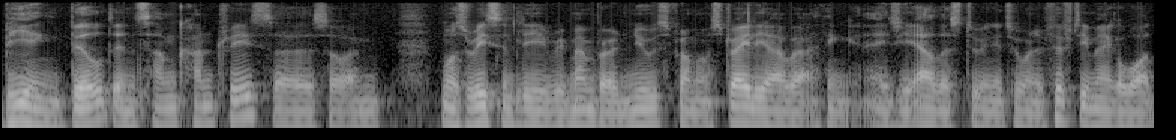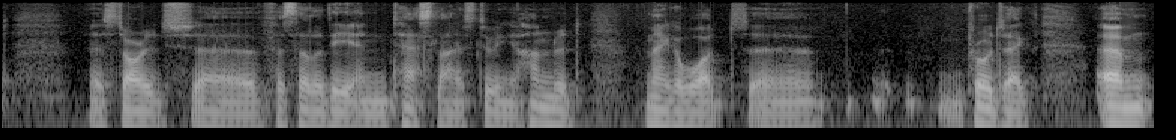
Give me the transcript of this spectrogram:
being built in some countries. Uh, so I most recently remember news from Australia where I think AGL is doing a 250 megawatt uh, storage uh, facility and Tesla is doing a 100 megawatt uh, project. Um,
